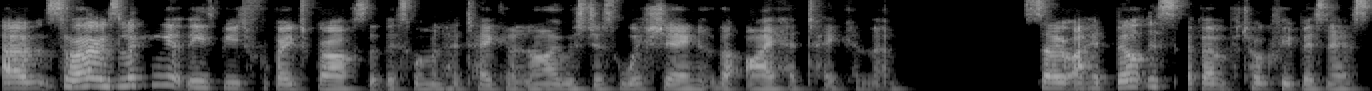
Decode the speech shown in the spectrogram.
Um, so I was looking at these beautiful photographs that this woman had taken, and I was just wishing that I had taken them. So I had built this event photography business,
